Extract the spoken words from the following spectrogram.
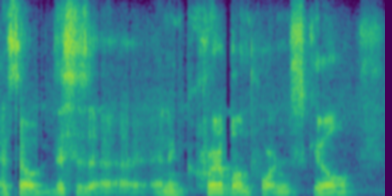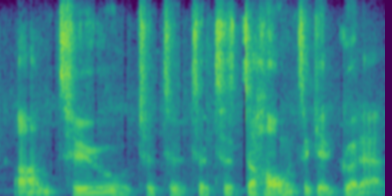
And so this is a, an incredible important skill um, to, to, to, to, to, to hone, to get good at.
